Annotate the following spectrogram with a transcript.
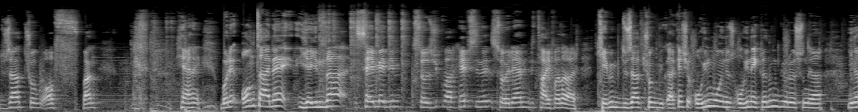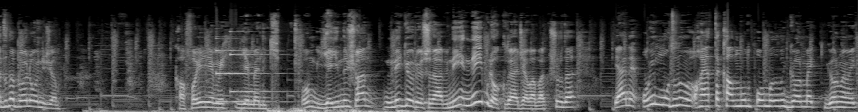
düzelt çok of ben yani böyle 10 tane yayında sevmediğim sözcük var. Hepsini söyleyen bir tayfada var. Kemi düzelt çok büyük. Arkadaşlar oyun mu oynuyoruz? Oyun ekranı mı görüyorsun ya? İnadına böyle oynayacağım. Kafayı yeme yemelik. Oğlum yayında şu an ne görüyorsun abi? Ne, neyi blokluyor acaba bak şurada. Yani oyun modunu mu, hayatta kalma olup olmadığını görmek, görmemek.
